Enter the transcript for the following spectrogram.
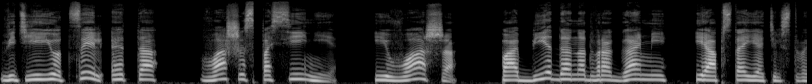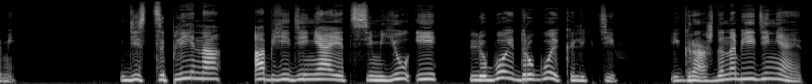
ведь ее цель — это ваше спасение и ваша победа над врагами и обстоятельствами. Дисциплина объединяет семью и любой другой коллектив. И граждан объединяет.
